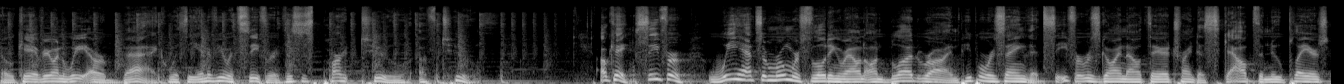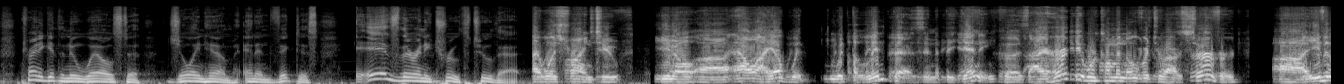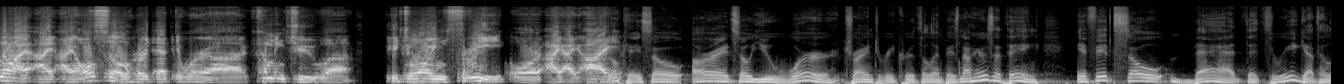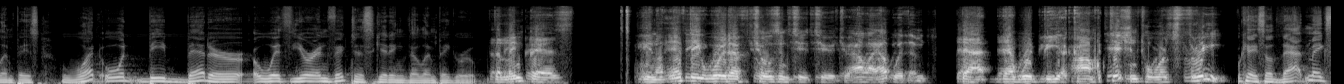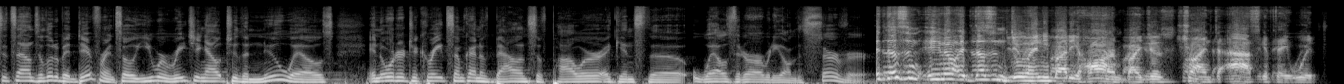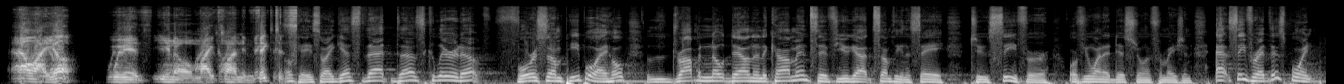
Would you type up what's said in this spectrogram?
Okay, everyone, we are back with the interview with Seifer. This is part two of two. Okay, Seifer, we had some rumors floating around on Blood Rhyme. People were saying that Seifer was going out there trying to scalp the new players, trying to get the new Whales to join him and Invictus. Is there any truth to that? I was trying to, you know, uh, ally up with, with the Limpez in the beginning because I heard they were coming over to our server. Uh, even though I, I, I, also heard that they were uh, coming to uh, to join three or III. Okay, so all right, so you were trying to recruit the Limpez. Now here's the thing: if it's so bad that three got the Limpez, what would be better with your Invictus getting the Limpe group? The Limpez, you know, if they would have chosen to to to ally up with them, that there would be a competition towards three. Okay, so that makes it sounds a little bit different. So you were reaching out to the new Whales in order to create some kind of balance of power against the Whales that are already on the server. It doesn't, you know, it doesn't do anybody harm by just trying to ask if they would ally up with you know my clan Invictus. Okay, so I guess that does clear it up for some people. I hope. Drop a note down in the comments if you got something to say to Seifer or if you want additional information. At Seifer, at this point,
